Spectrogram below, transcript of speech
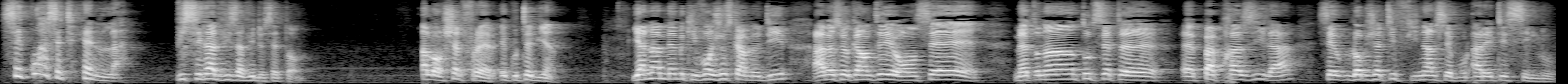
C'est quoi cette haine-là, viscérale vis-à-vis de cet homme? Alors, chers frères, écoutez bien. Il y en a même qui vont jusqu'à me dire, ah, monsieur Kanté, on sait, maintenant, toute cette euh, euh, paprasie-là, c'est l'objectif final, c'est pour arrêter ces loups.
